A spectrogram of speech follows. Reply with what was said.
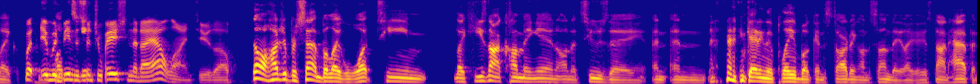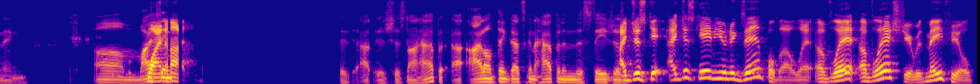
Like But it would be in the team- situation that I outlined to you, though. No, hundred percent. But like, what team? Like, he's not coming in on a Tuesday and and getting the playbook and starting on Sunday. Like, it's not happening. Um, my Why thing- not? It, it's just not happen. I, I don't think that's going to happen in this stage of. I just ga- I just gave you an example though of la- of last year with Mayfield.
